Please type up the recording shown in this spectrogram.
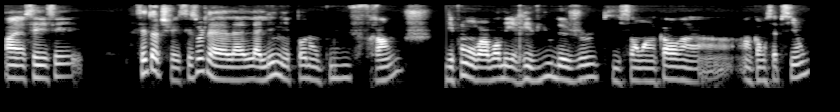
Ouais, c'est c'est c'est touché. C'est sûr que la, la, la ligne est pas non plus franche. Des fois, on va avoir des reviews de jeux qui sont encore en, en conception.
